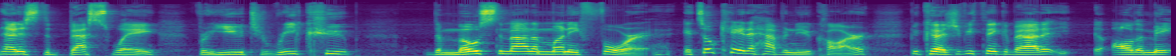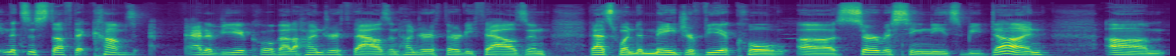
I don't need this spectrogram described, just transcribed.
That is the best way for you to recoup the most amount of money for it. It's okay to have a new car because if you think about it, all the maintenance and stuff that comes at a vehicle about 100,000, 130,000, that's when the major vehicle uh, servicing needs to be done. Um,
